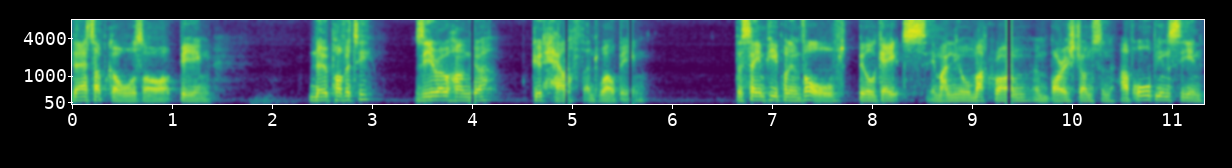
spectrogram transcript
Their top goals are being no poverty, zero hunger, good health and well-being. The same people involved, Bill Gates, Emmanuel Macron, and Boris Johnson, have all been seen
